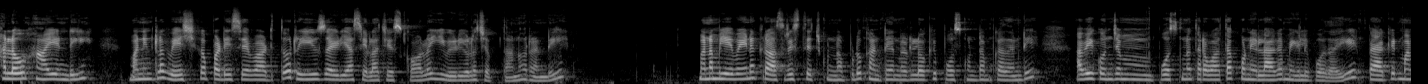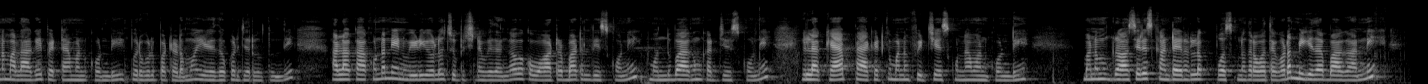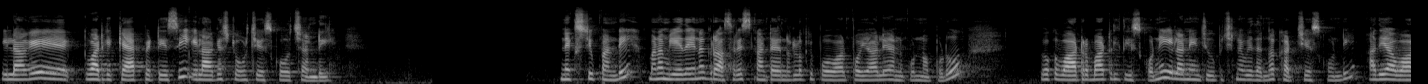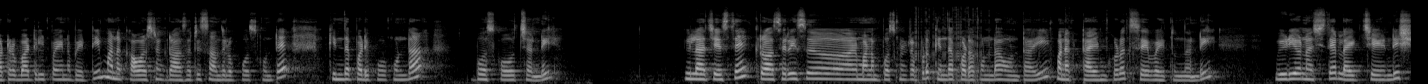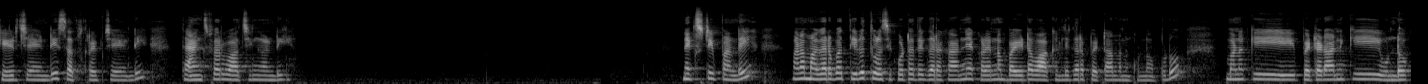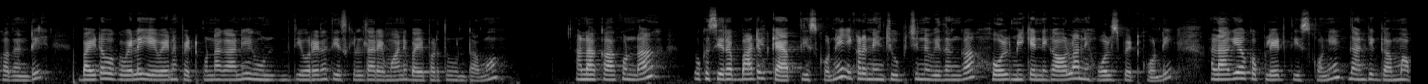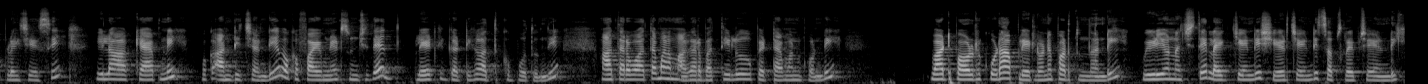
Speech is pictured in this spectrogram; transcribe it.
Hello hi అండి. మన ఇంట్లో వేస్ట్గా పడేసే వాటితో రీయూజ్ ఐడియాస్ ఎలా చేసుకోవాలో ఈ వీడియోలో చెప్తాను. రండి. మనం ఏవైనా క్రాసరీస్ తెచ్చుకున్నప్పుడు కంటైనర్లోకి పోసుకుంటాం కదండి. అవి కొంచెం పోసుకున్న తర్వాత కొన్ని ఇలాగే మిగిలిపోతాయి. ప్యాకెట్ మనం అలాగే పెట్టామనుకోండి పురుగులు పట్టడమో ఏదో ఒకటి జరుగుతుంది. అలా కాకుండా నేను వీడియోలో చూపించిన విధంగా ఒక వాటర్ బాటిల్ తీసుకొని ముందు భాగం కట్ చేసుకొని ఇలా క్యాప్ ప్యాకెట్కి మనం ఫిట్ చేసుకున్నాం అనుకోండి మనం గ్రాసరీస్ కంటైనర్లోకి పోసుకున్న తర్వాత కూడా మిగతా భాగాన్ని ఇలాగే వాటికి క్యాప్ పెట్టేసి ఇలాగే స్టోర్ చేసుకోవచ్చండి. నెక్స్ట్ టిప్ అండి మనం ఏదైనా గ్రాసరీస్ కంటైనర్లోకి పోవాలి పోయాలి అనుకున్నప్పుడు ఒక వాటర్ బాటిల్ తీసుకొని ఇలా నేను చూపించిన విధంగా కట్ చేసుకోండి. అది ఆ వాటర్ బాటిల్ పైన పెట్టి మనకు కావాల్సిన గ్రాసరీస్ అందులో పోసుకుంటే కింద పడిపోకుండా పోసుకోవచ్చండి. ఇలా చేస్తే గ్రాసరీస్ మనం పోసుకునేటప్పుడు కింద పడకుండా ఉంటాయి మనకు టైం కూడా సేవ్ అవుతుందండి. వీడియో నచ్చితే లైక్ చేయండి షేర్ చేయండి సబ్స్క్రైబ్ చేయండి. థ్యాంక్స్ ఫర్ వాచింగ్ అండి. నెక్స్ట్ టిప్ అండి. మనం అగరబత్తీలు తులసి కోట దగ్గర కానీ ఎక్కడైనా బయట వాకిలి దగ్గర పెట్టాలనుకున్నప్పుడు మనకి పెట్టడానికి ఉండవు కదండి. బయట ఒకవేళ ఏవైనా పెట్టుకున్నా కానీ ఎవరైనా తీసుకెళ్తారేమో అని భయపడుతూ ఉంటాము. అలా కాకుండా ఒక సిరప్ బాటిల్ క్యాప్ తీసుకొని ఇక్కడ నేను చూపించిన విధంగా హోల్ మీకు ఎన్ని కావాలో అన్ని హోల్స్ పెట్టుకోండి. అలాగే ఒక ప్లేట్ తీసుకొని దానికి గమ్ అప్లై చేసి ఇలా క్యాప్ని ఒక అంటించండి. ఒక ఫైవ్ మినిట్స్ ఉంచితే ప్లేట్కి గట్టిగా అతుక్కుపోతుంది. ఆ తర్వాత మనం అగరబత్తీలు పెట్టామనుకోండి వాటి పౌడర్ కూడా ఆ ప్లేట్లోనే పడుతుందండి. వీడియో నచ్చితే లైక్ చేయండి షేర్ చేయండి సబ్స్క్రైబ్ చేయండి.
